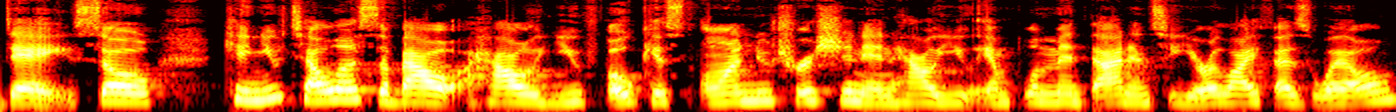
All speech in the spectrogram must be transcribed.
day. So can you tell us about how you focused on nutrition and how you implement that into your life as well?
